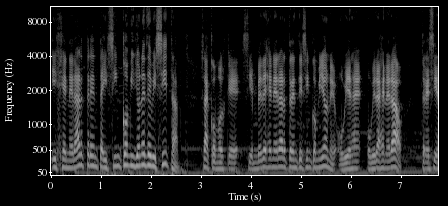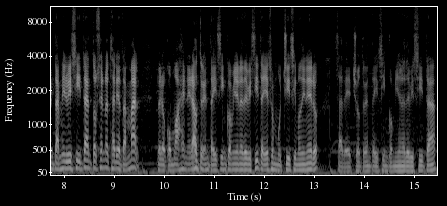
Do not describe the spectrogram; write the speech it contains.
y generar 35 millones de visitas. O sea, como que si en vez de generar 35 millones hubiera, hubiera generado 300.000 visitas, entonces no estaría tan mal. Pero como ha generado 35 millones de visitas, y eso es muchísimo dinero, o sea, de hecho 35 millones de visitas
